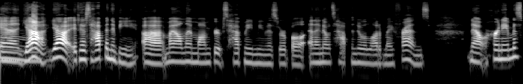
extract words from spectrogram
And mm. yeah, yeah, it has happened to me. Uh, my online mom groups have made me miserable. And I know it's happened to a lot of my friends. Now, her name is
